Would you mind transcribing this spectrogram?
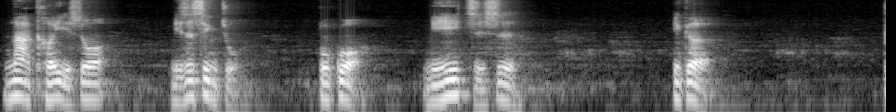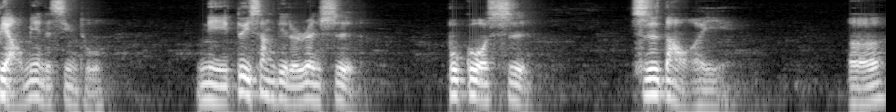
那可以说你是信主，不过你只是一个表面的信徒。你对上帝的认识不过是知道而已，而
